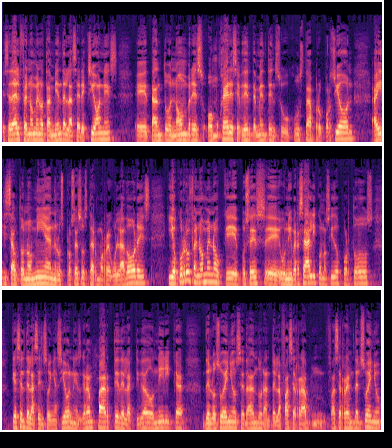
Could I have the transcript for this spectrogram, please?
se da el fenómeno también de las erecciones, tanto en hombres o mujeres, evidentemente en su justa proporción, hay disautonomía en los procesos termorreguladores y ocurre un fenómeno que pues es eh, universal y conocido por todos, que es el de las ensoñaciones. Gran parte de la actividad onírica de los sueños se dan durante la fase, REM del sueño,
